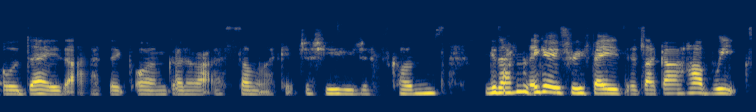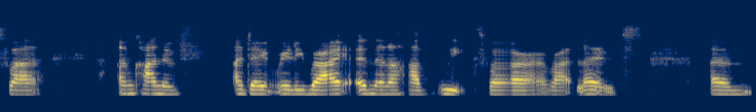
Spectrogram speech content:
or day that I think, oh I'm gonna write a song. Like it just usually just comes. Because I definitely go through phases. Like I have weeks where I'm kind of I don't really write and then I have weeks where I write loads. Um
